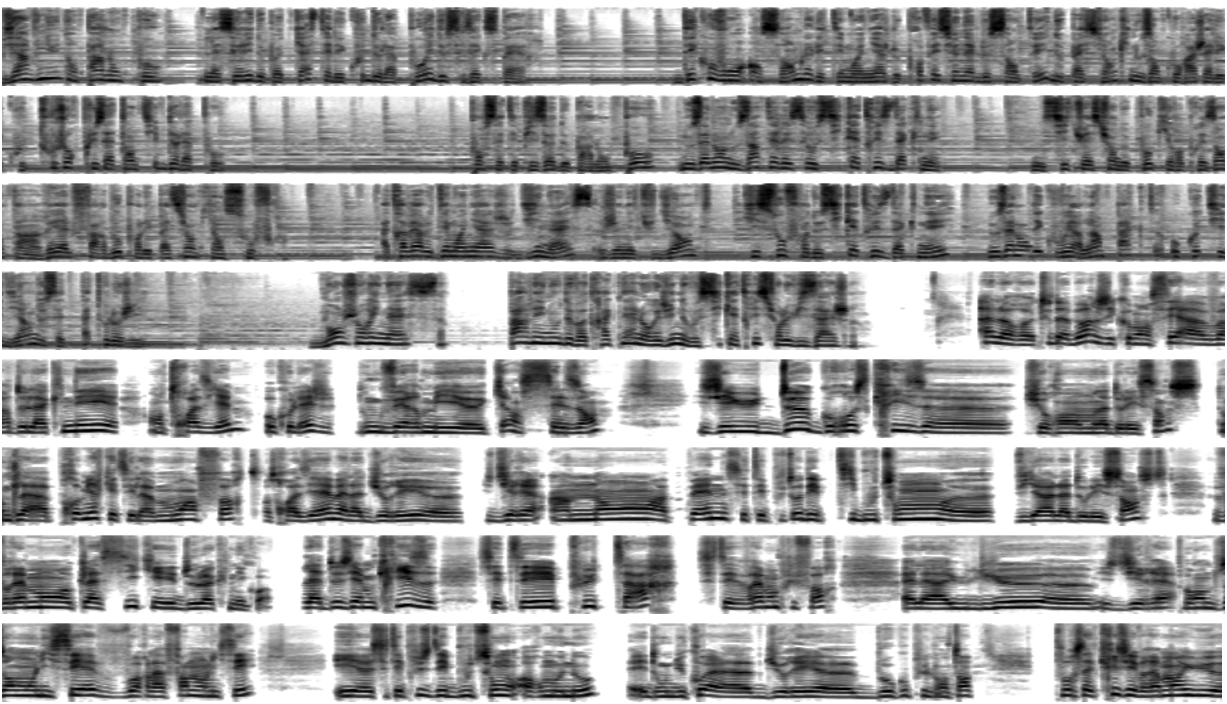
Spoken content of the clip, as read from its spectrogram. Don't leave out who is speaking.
Speaker 1: Bienvenue dans Parlons Peau, la série de podcasts à l'écoute de la peau et de ses experts. Découvrons ensemble les témoignages de professionnels de santé et de patients qui nous encouragent à l'écoute toujours plus attentive de la peau. Pour cet épisode de Parlons Peau, nous allons nous intéresser aux cicatrices d'acné, une situation de peau qui représente un réel fardeau pour les patients qui en souffrent. À travers le témoignage d'Inès, jeune étudiante, qui souffre de cicatrices d'acné, nous allons découvrir l'impact au quotidien de cette pathologie. Bonjour Inès. Parlez-nous de votre acné à l'origine de vos cicatrices sur le visage.
Speaker 2: Alors, euh, tout d'abord, j'ai commencé à avoir de l'acné en troisième au collège, donc vers mes 15-16 euh, ans. J'ai eu deux grosses crises euh, durant mon adolescence. Donc la première qui était la moins forte en troisième, elle a duré, je dirais, un an à peine. C'était plutôt des petits boutons via l'adolescence, vraiment classique et de l'acné quoi. La deuxième crise, c'était plus tard. C'était vraiment plus fort. Elle a eu lieu, euh, je dirais, pendant mon lycée, voire la fin de mon lycée. Et euh, c'était plus des boutons hormonaux. Et donc, du coup, elle a duré euh, beaucoup plus longtemps. Pour cette crise, j'ai vraiment eu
